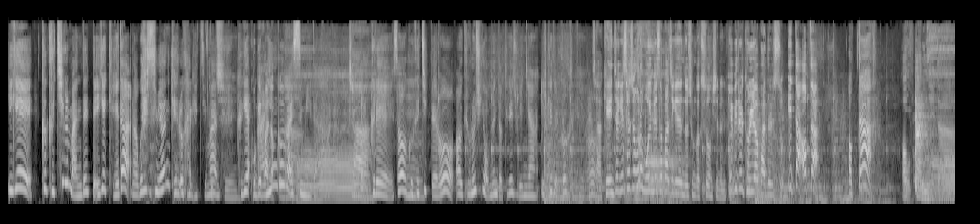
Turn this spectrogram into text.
이게 그 규칙을 만들 때 이게 개다라고 했으면 개로 가겠지만 그치. 그게 아닌 것 빠졌구나. 같습니다. 아. 자. 그래서 그 음. 규칙대로 아, 결혼식이 없는데 어떻게 주겠냐 이렇게 될 것 같아요. 자, 개인적인 사정으로 야. 모임에서 빠지게 된 노총각 수홍 씨는 회비를 돌려받을 수 있다, 없다? 없다. 없답니다.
